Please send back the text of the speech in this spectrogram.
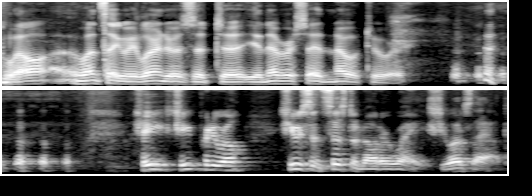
Well, uh, one thing we learned was that uh, you never said no to her. She, she pretty well, she was insistent on her way. She was that.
